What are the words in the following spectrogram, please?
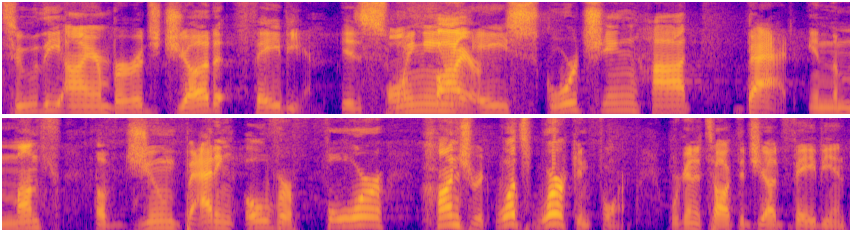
to the Ironbirds. Jud Fabian is swinging a scorching hot bat in the month of June, batting over 400. What's working for him? We're going to talk to Jud Fabian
